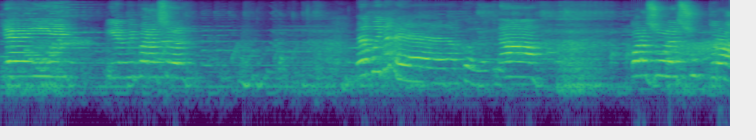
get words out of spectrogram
Yay! Il mio parasol. Me la puoi dare la cosa? tu? No! Parasole supra!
